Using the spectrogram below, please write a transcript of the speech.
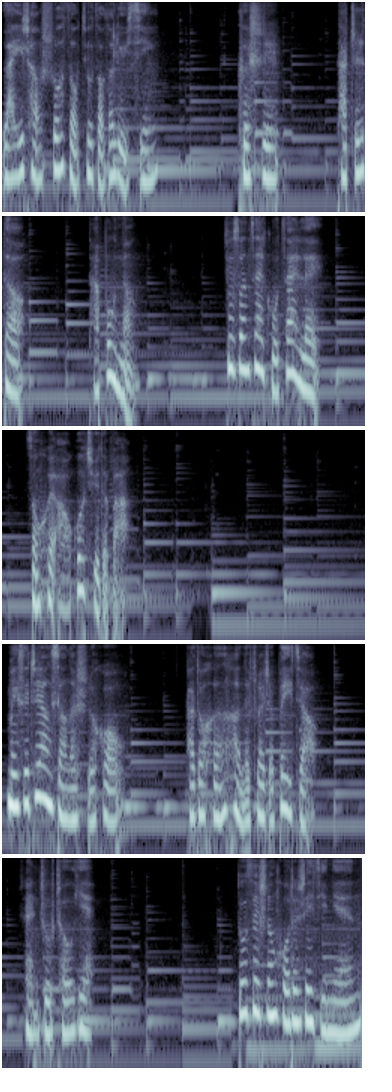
来一场说走就走的旅行。可是，他知道。他不能，就算再苦再累，总会熬过去的吧。每次这样想的时候，他都狠狠地拽着背角，忍住抽噎。独自生活的这几年，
